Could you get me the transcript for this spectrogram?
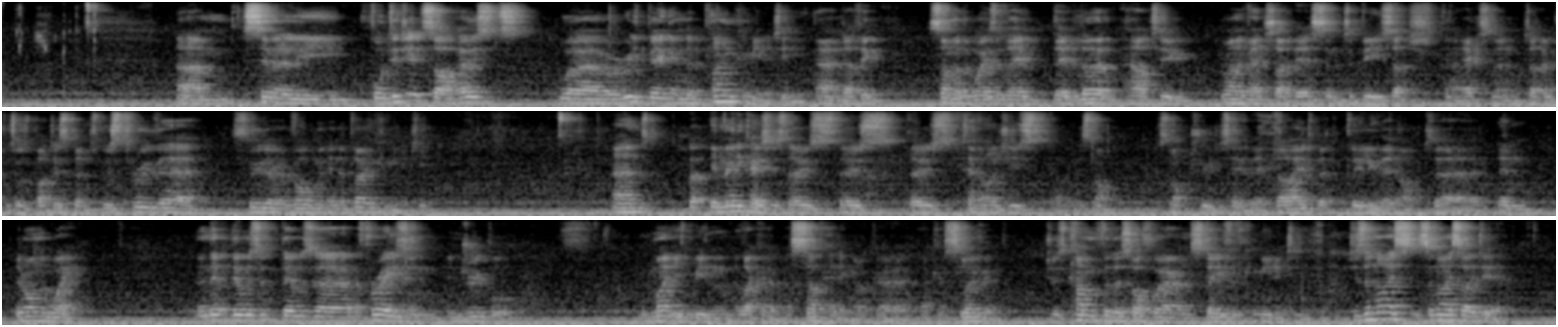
Um, similarly, Four Digits, our hosts, were, really big in the Plone community, and I think some of the ways that they've, they've learned how to run events like this and to be such kind of excellent uh, open source participants was through their, through their involvement in the Plone community. And but in many cases, those those those technologies, it's not it's not true to say that they've died, but clearly they're not. Uh, then they're on the way. And there, there was a, there was a, a phrase in, in Drupal. It might even be like a, a subheading, like a like a slogan, which is "Come for the software and stay for the community," which is a nice it's a nice idea,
